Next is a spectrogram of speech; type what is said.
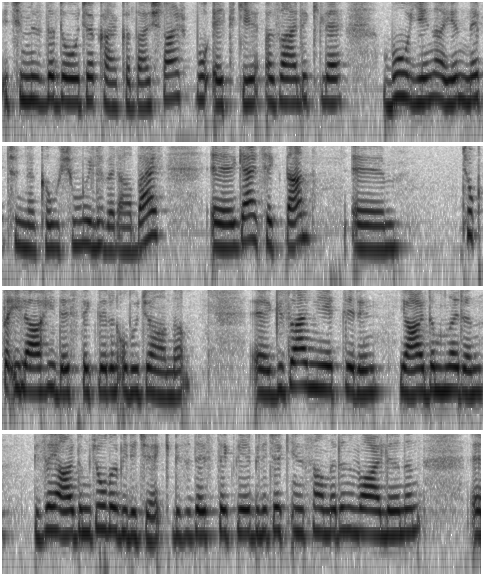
içimizde doğacak arkadaşlar. Bu etki özellikle bu yeni ayın Neptün'le kavuşumu ile beraber e, gerçekten e, çok da ilahi desteklerin olacağını, e, güzel niyetlerin, yardımların, bize yardımcı olabilecek, bizi destekleyebilecek insanların varlığının e,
